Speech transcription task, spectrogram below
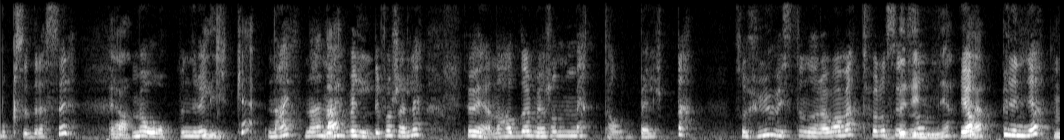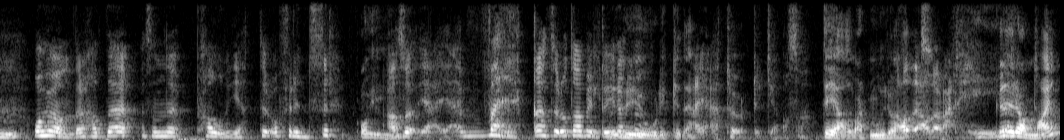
buksedresser. Ja. Med åpen rygg. Like? Nei, nei, nei, Nei. veldig forskjellig. Hun ene hadde mer sånn metallbelte. Så hun visste når hun var mett, for å si det sånn. Ja, ja. brynje. Mm. Og hun andre hadde sånne paljetter og frynser. Oi, Altså, jeg, jeg verka etter å ta bilde i grøten. gjorde ikke det. Nei, jeg turte ikke, altså. Det hadde vært moro å Ja, det hadde vært helt Kunne ramma inn.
